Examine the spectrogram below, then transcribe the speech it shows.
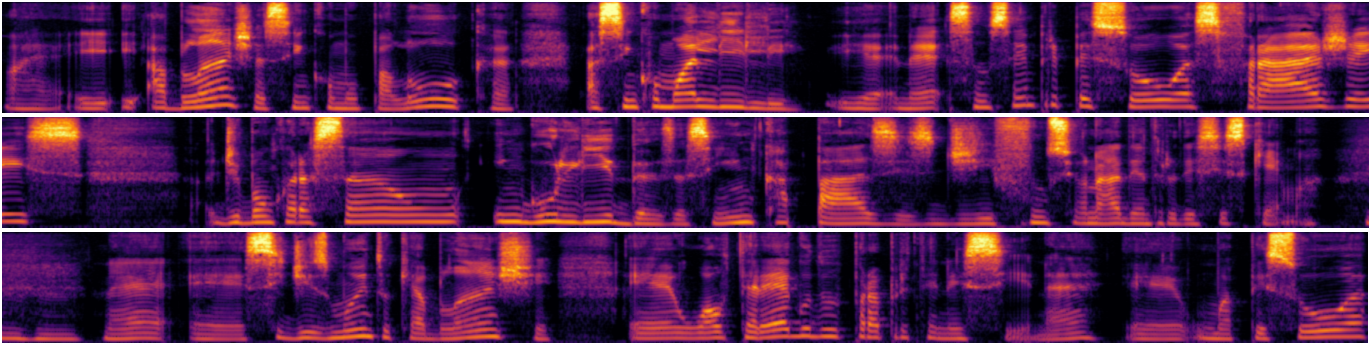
É, e, e a Blanche, assim como o Paluca, assim como a Lily, e é, né, são sempre pessoas frágeis, de bom coração, engolidas, assim, incapazes de funcionar dentro desse esquema. Né? É, se diz muito que a Blanche é o alter ego do próprio Tennessee, né? É uma pessoa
